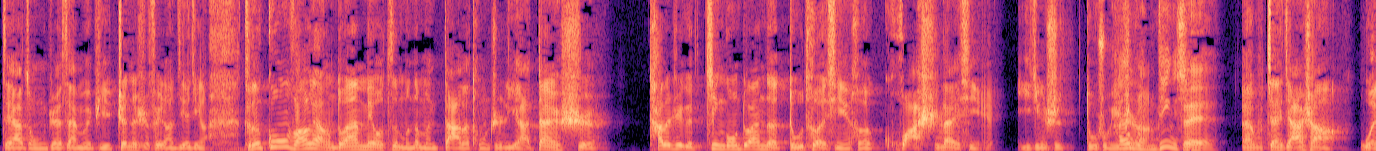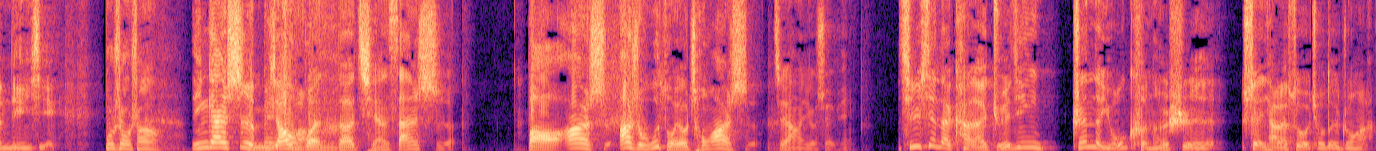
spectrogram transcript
再加总决赛 MVP，真的是非常接近了。可能攻防两端没有字母那么大的统治力啊，但是他的这个进攻端的独特性和划时代性已经是独树一还有帜了。稳定性，对，呃，再加上稳定性，不受伤。应该是比较稳的前三十，保二十二十五左右冲二十这样一个水平。其实现在看来，掘金真的有可能是剩下来所有球队中啊，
